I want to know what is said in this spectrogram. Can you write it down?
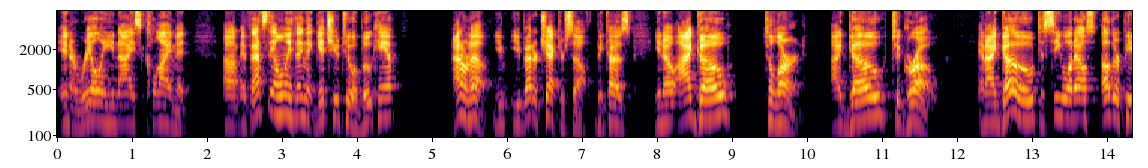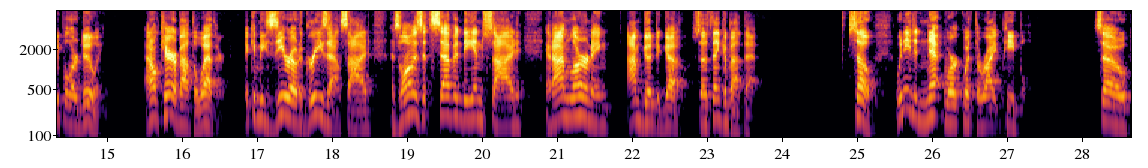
in a really nice climate. Um, if that's the only thing that gets you to a boot camp, I don't know. You you better check yourself because you know I go to learn. I go to grow. And I go to see what else other people are doing. I don't care about the weather. It can be 0 degrees outside as long as it's 70 inside and I'm learning, I'm good to go. So think about that. So, we need to network with the right people. So,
